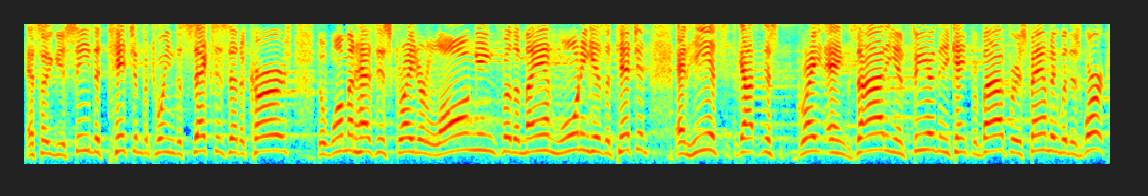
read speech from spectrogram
And so you see the tension between the sexes that occurs. The woman has this greater longing for the man, wanting his attention, and he has got this great anxiety and fear that he can't provide for his family with his work.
